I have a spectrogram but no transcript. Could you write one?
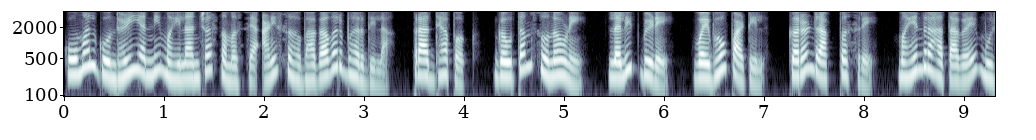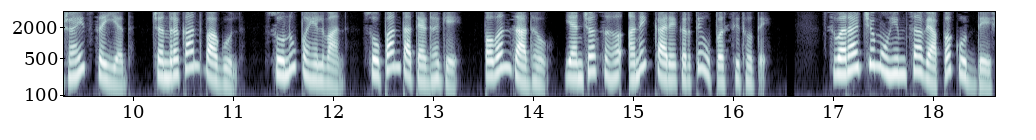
कोमल गोंधळी यांनी महिलांच्या समस्या आणि सहभागावर भर दिला. प्राध्यापक गौतम सोनवणे ललित बिडे वैभव पाटील करण रागपसरे महेंद्र हातागळे मुजाहिद सय्यद चंद्रकांत बागुल सोनू पहिलवान सोपान तात्या ढगे पवन जाधव यांच्यासह अनेक कार्यकर्ते उपस्थित होते. स्वराज्य मोहीमचा व्यापक उद्देश.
